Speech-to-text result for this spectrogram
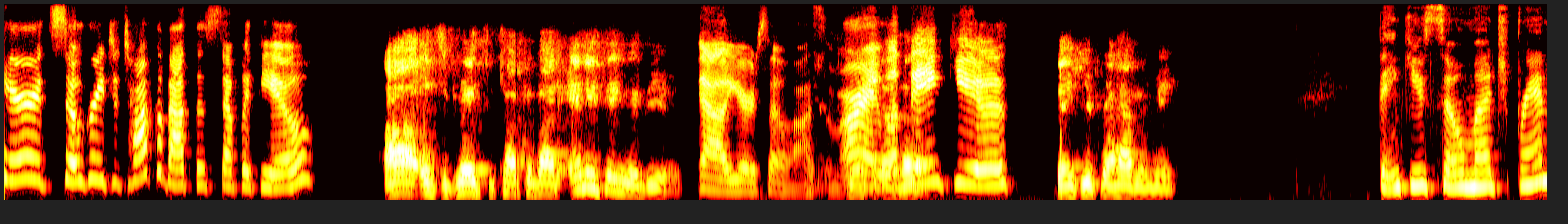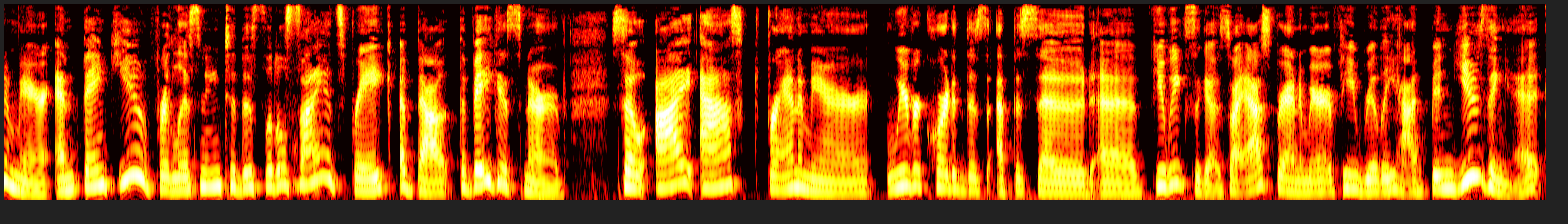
here. It's so great to talk about this stuff with you. Uh, it's great to talk about anything with you. Oh, you're so awesome. All right. Well, thank you. Thank you for having me. Thank you so much, Branimir. And thank you for listening to this little science break about the vagus nerve. So I asked Branimir, we recorded this episode a few weeks ago. So I asked Branimir if he really had been using it,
